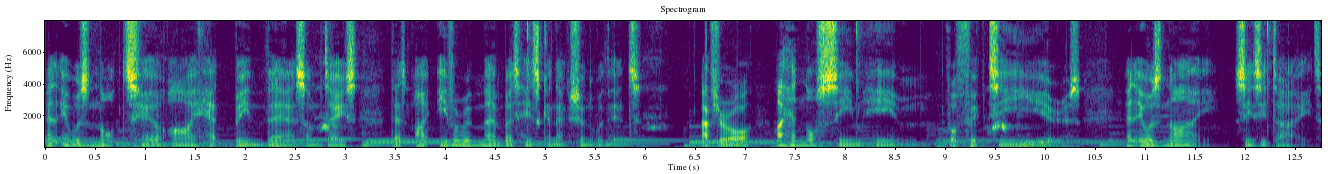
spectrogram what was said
And it was not till I had been there some days that I even remembered his connection with it. After all, I had not seen him for fifteen years, and it was nine since he died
